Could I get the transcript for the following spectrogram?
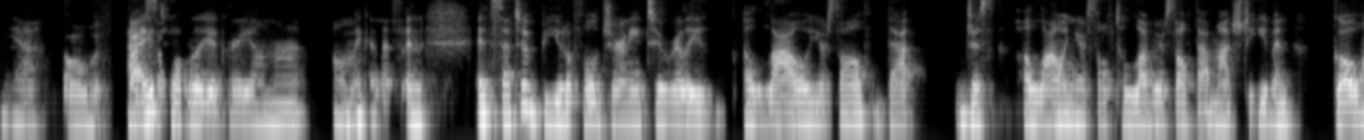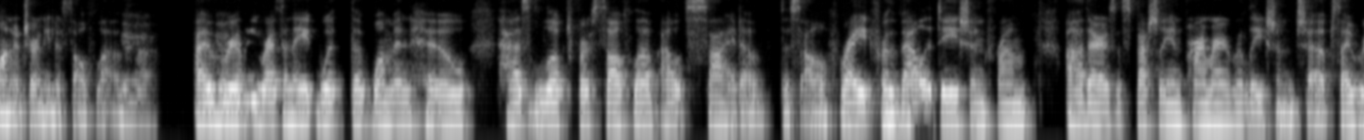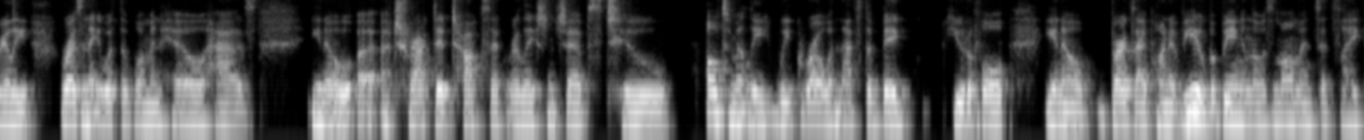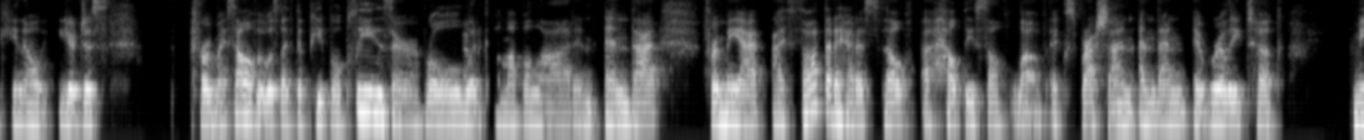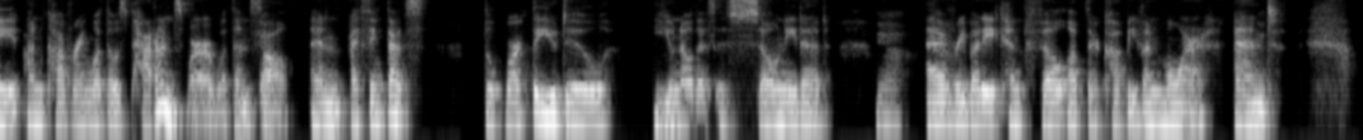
Yeah. So I totally agree on that. Oh my mm-hmm. goodness. And it's such a beautiful journey to really allow yourself that just allowing yourself to love yourself that much to even go on a journey to self love. Yeah. I yeah. really resonate with the woman who has looked for self love outside of the self, right? For mm-hmm. the validation from others, especially in primary relationships. I really resonate with the woman who has you know uh, attracted toxic relationships to ultimately we grow and that's the big beautiful you know bird's eye point of view. But being in those moments it's like you know you're just for myself it was like the people pleaser role would come up a lot. And and that for me I I thought that I had a self a healthy self-love expression. And then it really took me uncovering what those patterns were within yeah. self. And I think that's the work that you do you mm-hmm. know this is so needed yeah everybody can fill up their cup even more and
